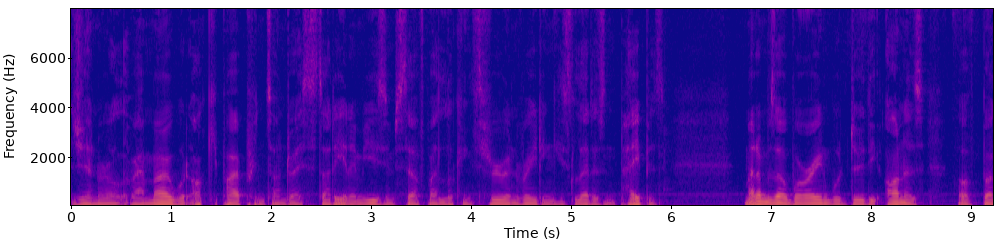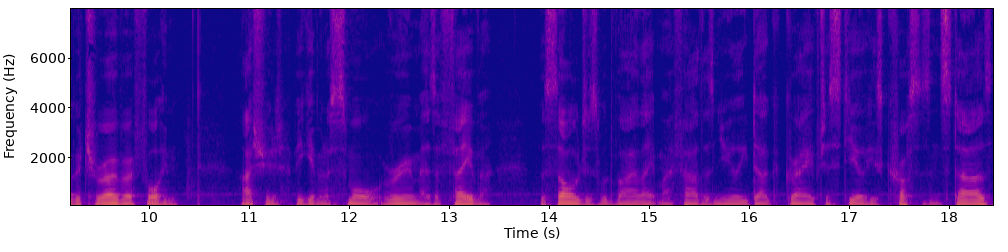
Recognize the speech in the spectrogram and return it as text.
General Rameau would occupy Prince Andrei's study and amuse himself by looking through and reading his letters and papers. Mademoiselle Bourienne would do the honours of Bogucharovo for him. I should be given a small room as a favour. The soldiers would violate my father's newly dug grave to steal his crosses and stars.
